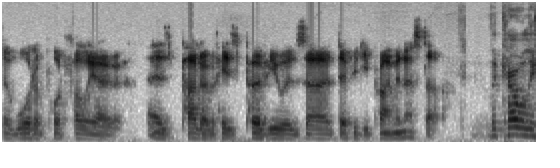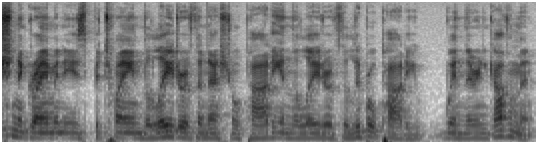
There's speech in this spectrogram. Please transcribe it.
the water portfolio as part of his purview as uh, Deputy Prime Minister. The coalition agreement is between the leader of the National Party and the leader of the Liberal Party when they're in government.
